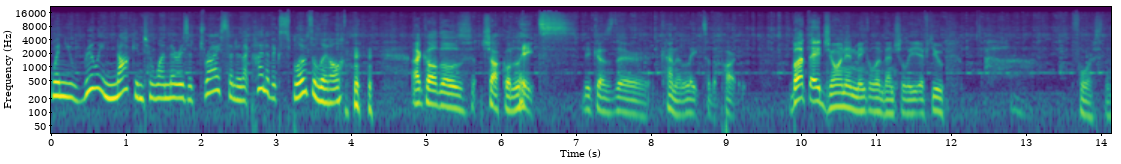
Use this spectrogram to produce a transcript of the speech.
when you really knock into one, there is a dry center that kind of explodes a little. I call those chocolates because they're kind of late to the party. But they join and mingle eventually if you force them.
